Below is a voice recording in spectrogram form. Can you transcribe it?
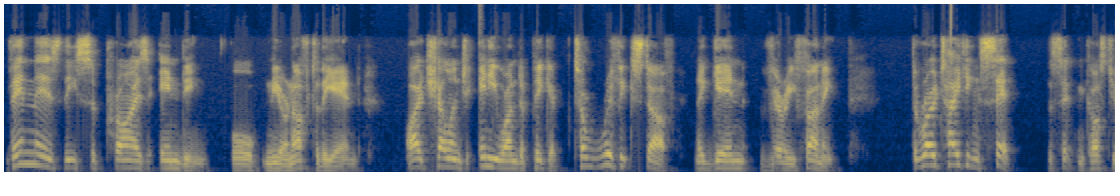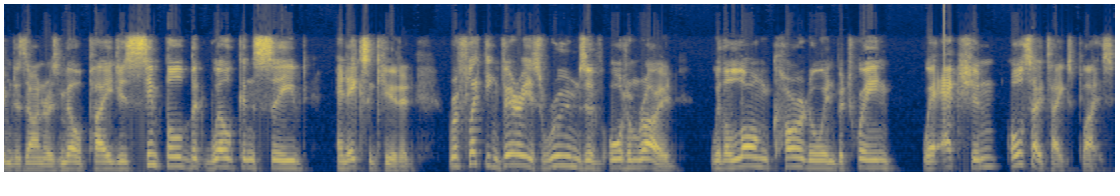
Then there's the surprise ending, or near enough to the end. I challenge anyone to pick it. Terrific stuff, and again, very funny. The rotating set, the set and costume designer is Mel Page, is simple but well conceived and executed, reflecting various rooms of Autumn Road with a long corridor in between where action also takes place.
